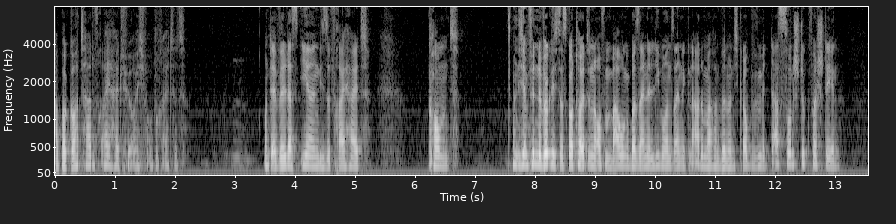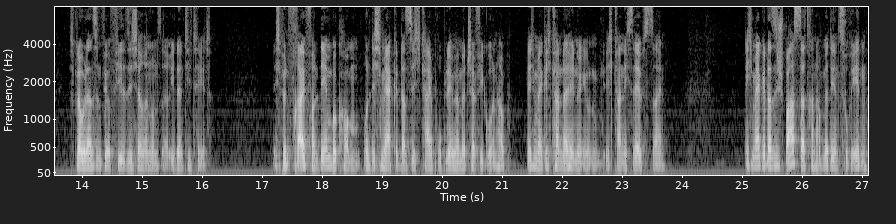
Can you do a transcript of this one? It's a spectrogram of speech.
Aber Gott hat Freiheit für euch vorbereitet. Und er will, dass ihr in diese Freiheit kommt. Und ich empfinde wirklich, dass Gott heute eine Offenbarung über seine Liebe und seine Gnade machen will. Und ich glaube, wenn wir das so ein Stück verstehen, ich glaube, dann sind wir viel sicherer in unserer Identität ich bin frei von dem bekommen und ich merke, dass ich kein Problem mehr mit Cheffiguren habe. Ich merke, ich kann dahin und ich kann nicht selbst sein. Ich merke, dass ich Spaß daran habe, mit denen zu reden,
